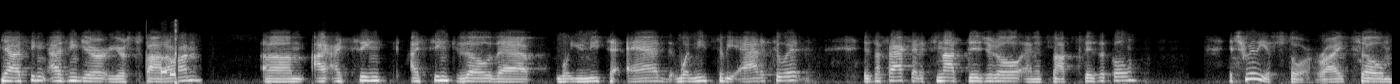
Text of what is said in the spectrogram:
Yeah, I think I think you're you're spot on. Um, I, I think I think though that what you need to add, what needs to be added to it, is the fact that it's not digital and it's not physical. It's really a store, right? So,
